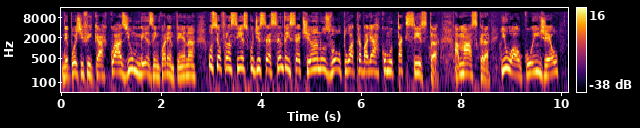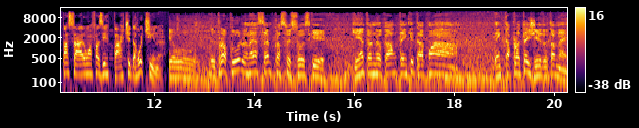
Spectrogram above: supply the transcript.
Depois de ficar quase um mês em quarentena, o seu Francisco, de 67 anos, voltou a trabalhar como taxista. A máscara e o álcool em gel passaram a fazer parte da rotina. Eu, eu procuro, né, sempre com as pessoas que, que entram no meu carro, tem que estar com a tem que estar tá protegido também.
